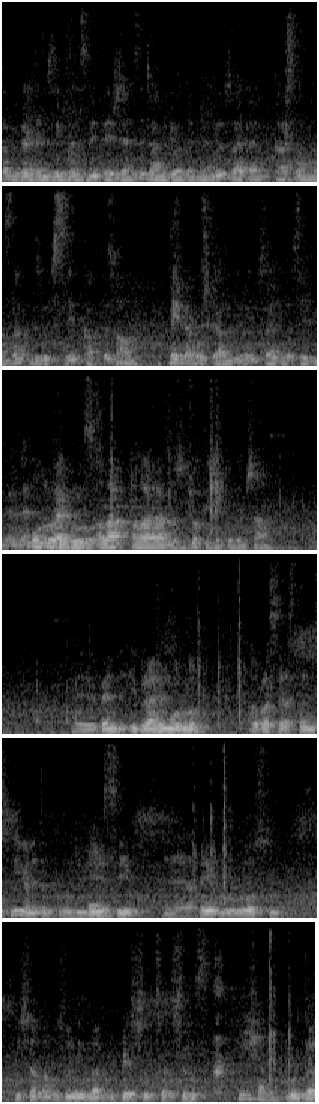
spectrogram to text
tabii beldemize güzel hizmet vereceğinize cami gölden inanıyoruz. Zaten karşılamanızdan biz o hissi kaptık. Sağ olun. Tekrar hoş geldin diyorum. Saygılar, sevgilerle. Onur verdiniz. Allah Allah razı olsun. Çok teşekkür ederim. Sağ olun. Ee, Ben de İbrahimoğlu, Avrasya Hastanesi'nin yönetim kurulu Evet. üyesiyim. Ee, Hayırlı uğurlu olsun. İnşallah uzun yıllar, bir beş yıl çalışırız İnşallah. burada.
